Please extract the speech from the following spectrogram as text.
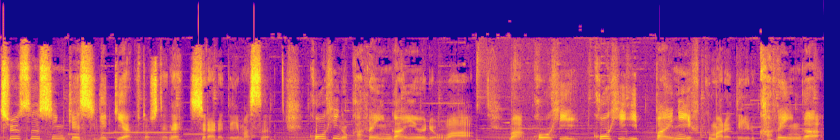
中枢神経刺激薬としてね知られています。コーヒーのカフェイン含有量はまあコーヒーコーヒー1杯に含まれているカフェインが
